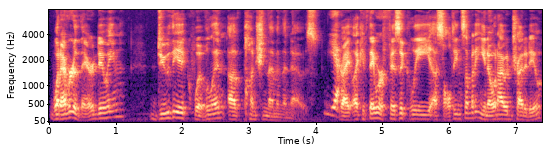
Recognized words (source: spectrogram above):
whatever they're doing, do the equivalent of punching them in the nose. Yeah. Right? Like if they were physically assaulting somebody, you know what I would try to do?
